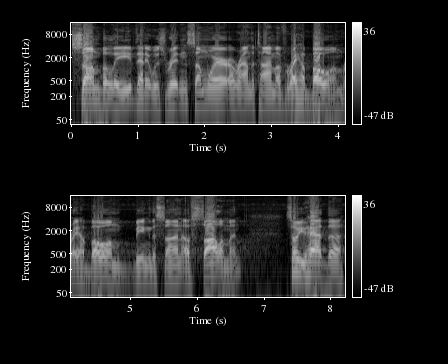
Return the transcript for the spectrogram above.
Some believe that it was written somewhere around the time of Rehoboam, Rehoboam being the son of Solomon. So you had the,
